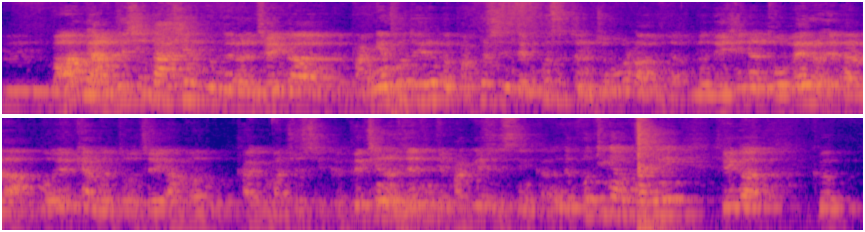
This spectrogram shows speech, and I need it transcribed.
음, 마음에 안 드신다 하시는 분들은 저희가 그 방향코드 이런 거 바꿀 수 있는데 코스트는 좀 올라갑니다. 뭐 내지는 도배로 해달라 뭐 이렇게 하면 또 저희가 한번 가격 맞출 수 있고 벽지는 언제든지 바뀔 수 있으니까 근데 코팅 합판이 저희가 그,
